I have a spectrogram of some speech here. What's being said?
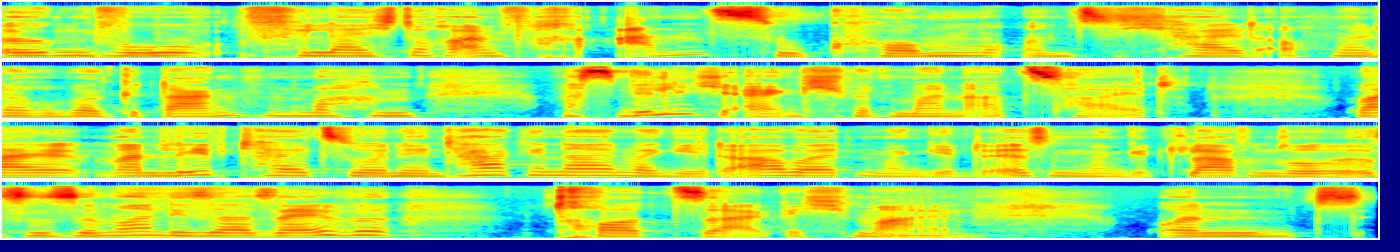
irgendwo vielleicht auch einfach anzukommen und sich halt auch mal darüber Gedanken machen, was will ich eigentlich mit meiner Zeit? Weil man lebt halt so in den Tag hinein, man geht arbeiten, man geht essen, man geht schlafen, so es ist immer dieser selbe Trotz, sag ich mal. Mhm. Und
